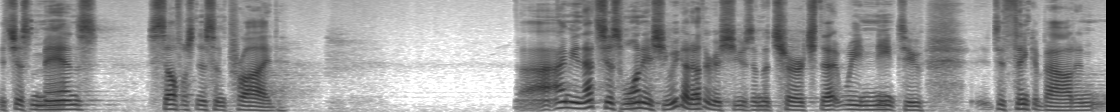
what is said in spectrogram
it's just man's selfishness and pride. I mean, that's just one issue. We've got other issues in the church that we need to, to think about. And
